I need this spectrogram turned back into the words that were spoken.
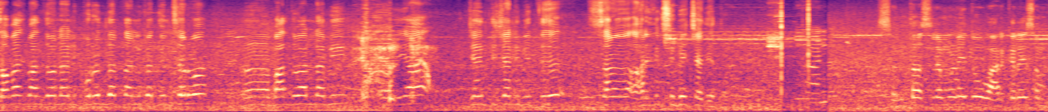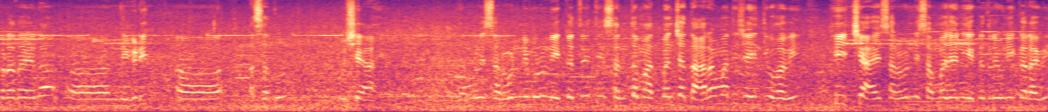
समाज बांधवांना आणि पुरंदर तालुक्यातील सर्व बांधवांना मी या जयंतीच्या निमित्त सर्व हार्दिक शुभेच्छा देतो. संत असल्यामुळे तो वारकरी संप्रदायाला निगडीत असा तो विषय आहे. त्यामुळे सर्वांनी मिळून एकत्रित संत महात्मांच्या दारामध्ये जयंती व्हावी ही इच्छा आहे. सर्वांनी समाजाने एकत्र येऊन करावी.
